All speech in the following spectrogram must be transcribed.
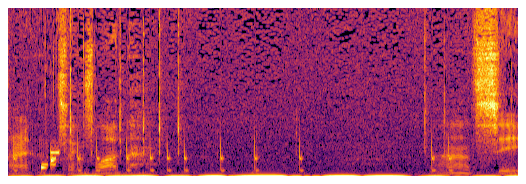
Alright, second slot. Uh, let's see.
